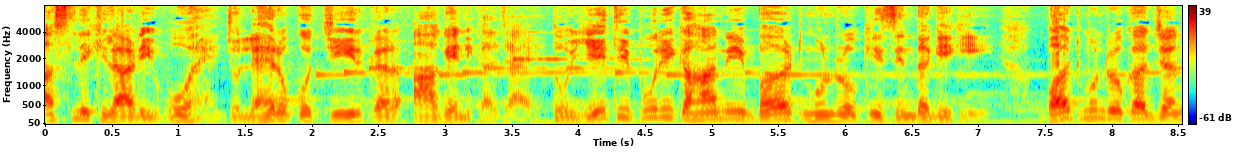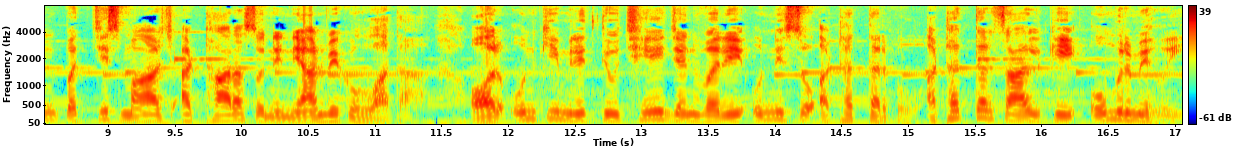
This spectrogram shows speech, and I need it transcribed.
असली खिलाड़ी वो है जो लहरों को चीर कर आगे निकल जाए। तो ये थी पूरी कहानी बर्ट मुनरो की ज़िंदगी की। बर्ट मुंड्रो का जन्म 25 मार्च 1899 को हुआ था और उनकी मृत्यु 6 जनवरी 1978 को 78 साल की उम्र में हुई।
